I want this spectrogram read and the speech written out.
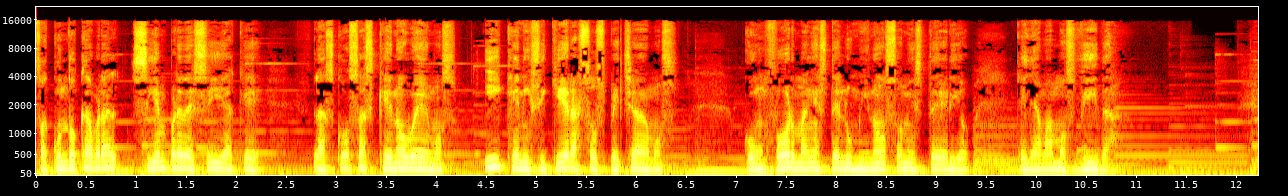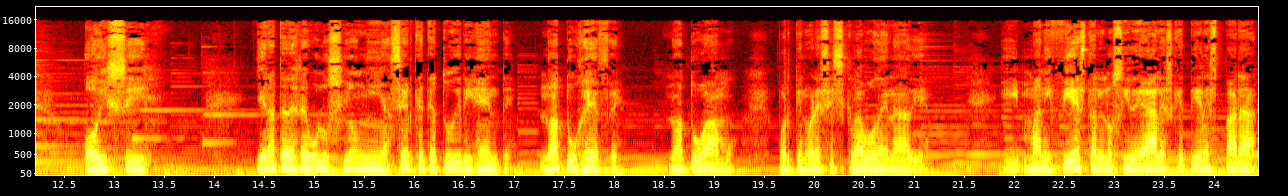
Facundo Cabral siempre decía que las cosas que no vemos y que ni siquiera sospechamos conforman este luminoso misterio que llamamos vida. Hoy sí, llénate de revolución y acércate a tu dirigente, no a tu jefe, no a tu amo, porque no eres esclavo de nadie. Y manifiéstale los ideales que tienes para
